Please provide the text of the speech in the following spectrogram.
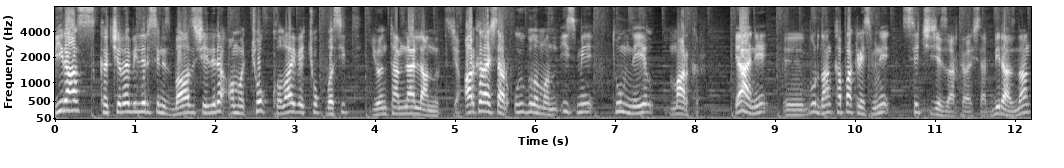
Biraz kaçırabilirsiniz bazı şeyleri ama çok kolay ve çok basit yöntemlerle anlatacağım. Arkadaşlar uygulamanın ismi Thumbnail Marker. Yani e, buradan kapak resmini seçeceğiz arkadaşlar birazdan.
